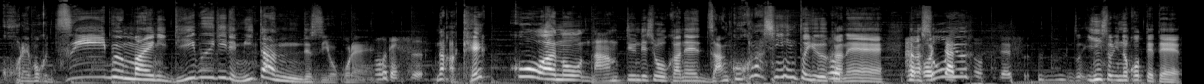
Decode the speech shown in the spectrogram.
これ僕ずいぶん前に DVD で見たんですよこれ。そうです。なんか結構あのなんて言うんでしょうかね残酷なシーンというかねなん。かそういう印象に残ってて。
